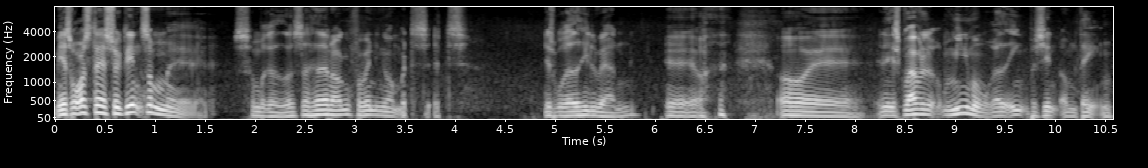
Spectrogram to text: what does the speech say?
Men jeg tror også, da jeg søgte ind som, øh, som redder, så havde jeg nok en forventning om, at, at jeg skulle redde hele verden. Øh, og og øh, jeg skulle i hvert fald minimum redde en patient om dagen.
